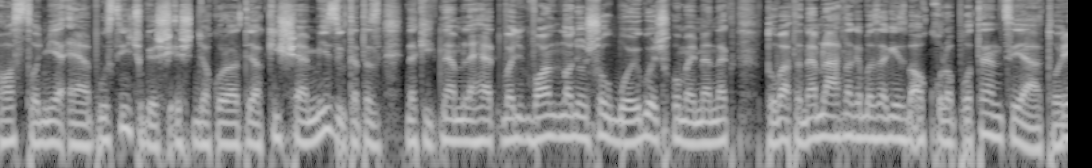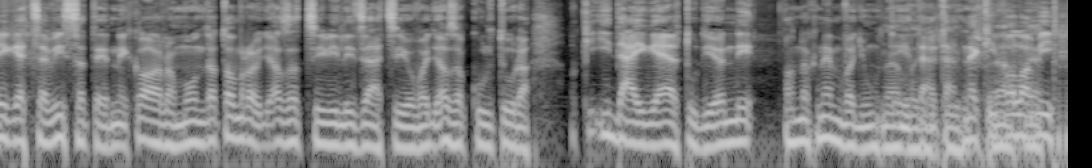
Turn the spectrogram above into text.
azt, hogy mi elpusztítsuk, és, és gyakorlatilag kisemmizzük. Tehát ez nekik nem lehet, vagy van nagyon sok bolygó, és akkor mennek tovább. Tehát nem látnak ebbe az egészbe akkor a potenciált, hogy Még egyszer visszatérnék arra mondatomra, hogy az a civilizáció, vagy az a kultúra, aki idáig el tud jönni, annak nem vagyunk Nem tétel. vagyunk Tehát neki valami értem.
